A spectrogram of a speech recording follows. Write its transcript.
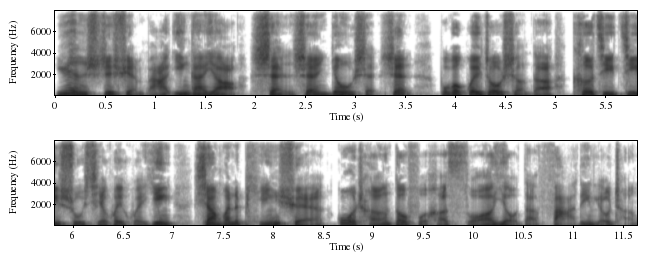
院士选拔应该要审慎又审慎。不过，贵州省的科技技术协会回应，相关的评选过程都符合所有的法定流程。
